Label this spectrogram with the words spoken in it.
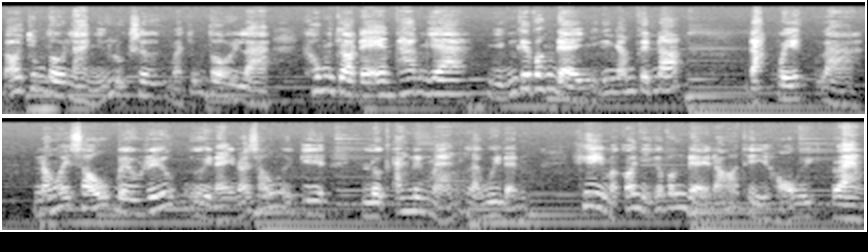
Đó chúng tôi là những luật sư mà chúng tôi là không cho trẻ em tham gia những cái vấn đề những cái nhóm kín đó đặc biệt là nói xấu bêu ríu người này nói xấu người kia luật an ninh mạng là quy định. Khi mà có những cái vấn đề đó thì hội đoàn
